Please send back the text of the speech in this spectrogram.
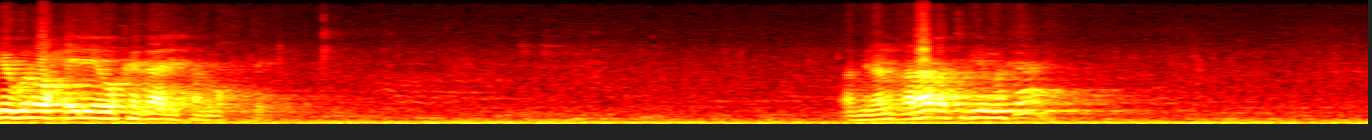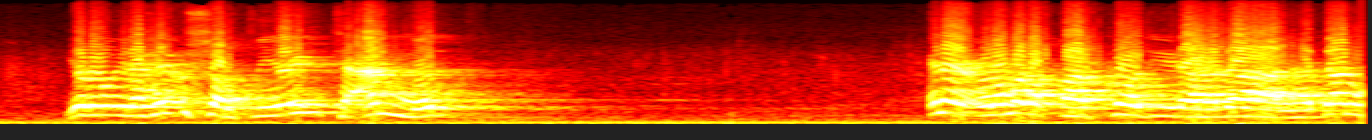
iyaguna waxay leeyiin wakadalika almukhti. Waa min algharabati fi makan iyadoo ilaahay u shardiyey tacamud inay culamada qaarkood yidhaahdaan haddaanu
